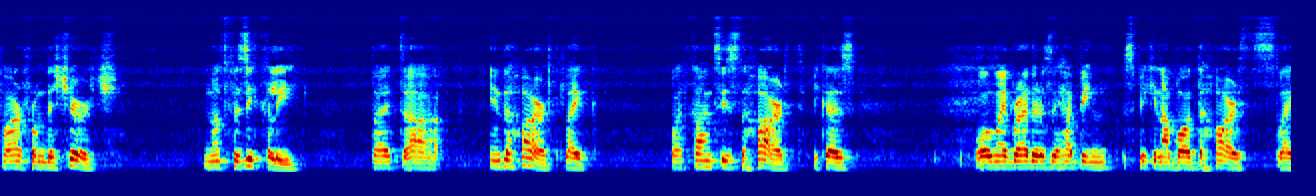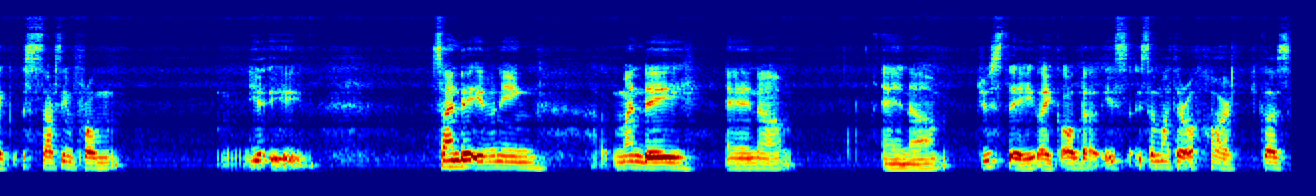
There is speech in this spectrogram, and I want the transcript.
far from the church, not physically, but uh, in the heart. Like, what counts is the heart, because all my brothers they have been speaking about the hearts, like starting from Sunday evening, Monday, and um, and um, Tuesday, like all the, it's, it's a matter of heart because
